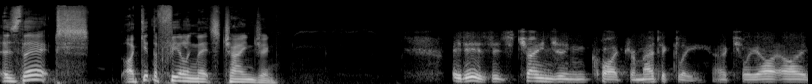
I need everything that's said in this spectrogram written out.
Is that, I get the feeling that's changing. It is. It's changing quite dramatically, actually. I, I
